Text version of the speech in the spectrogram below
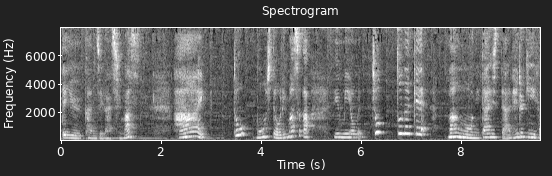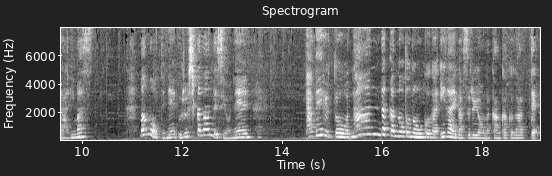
ていう感じがします。はい。と申しておりますが弓嫁ちょっとだけマンゴーに対してアレルギーがあります。マンゴーってね漆科なんですよね。食べるとなんだか喉の奥がイガイガするような感覚があって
